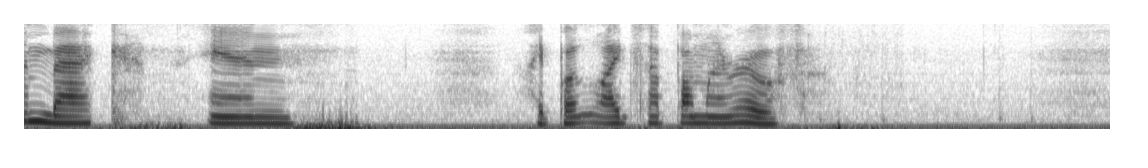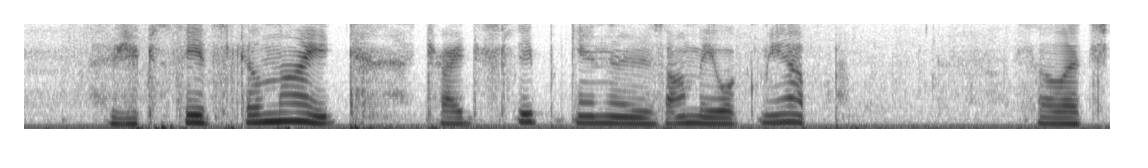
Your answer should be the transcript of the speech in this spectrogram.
I'm back and I put lights up on my roof. As you can see it's still night. I tried to sleep again and a zombie woke me up. So let's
